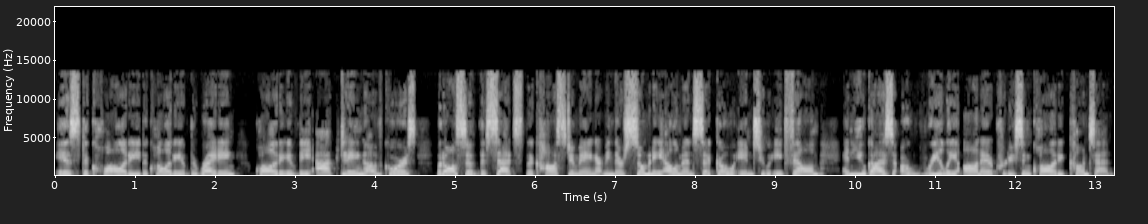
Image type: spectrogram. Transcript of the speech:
is the quality, the quality of the writing, quality of the acting, of course, but also the sets, the costuming. I mean, there's so many elements that go into a film and you guys are really on it producing quality content.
